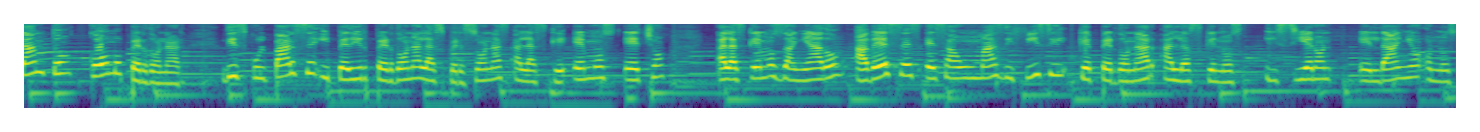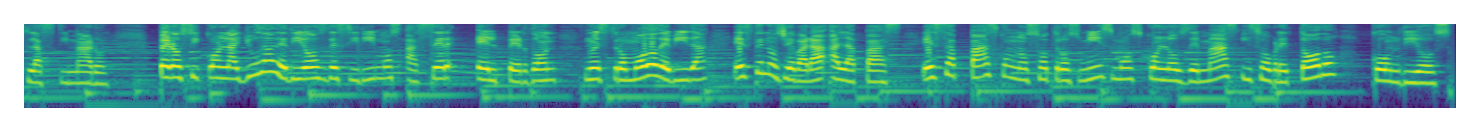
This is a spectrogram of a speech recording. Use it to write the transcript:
tanto como perdonar. Disculparse y pedir perdón a las personas a las que hemos hecho a las que hemos dañado, a veces es aún más difícil que perdonar a las que nos hicieron el daño o nos lastimaron. Pero si con la ayuda de Dios decidimos hacer el perdón nuestro modo de vida, este nos llevará a la paz, esa paz con nosotros mismos, con los demás y sobre todo con Dios.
